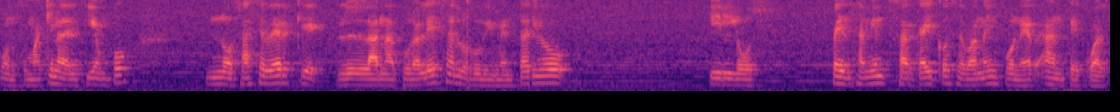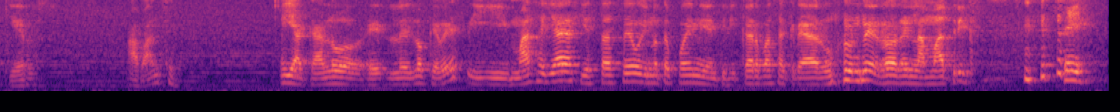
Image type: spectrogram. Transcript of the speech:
con su máquina del tiempo nos hace ver que la naturaleza, lo rudimentario y los pensamientos arcaicos se van a imponer ante cualquier avance. Y acá lo, eh, es lo que ves. Y, y más allá, si estás feo y no te pueden identificar, vas a crear un, un error en la Matrix. Sí.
